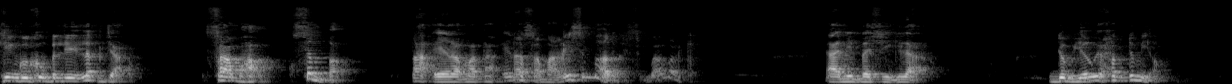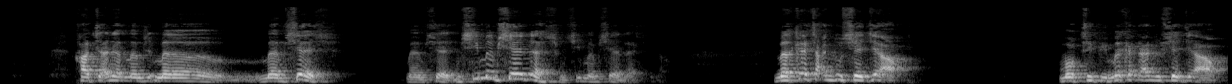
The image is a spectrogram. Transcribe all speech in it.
كي نقول لكم باللي لقجع صابها صبة طائرة ما طائرة صابها غير صبها لك صبها برك. يعني باش يقلع دمية ويحط دمية. خاطر أنا ما ما ما مشاش. ما مشاش. مشي ما مشالهش مشي ما مشالهش ما كانت عنده شجاعة. موتيفي ما كان عنده شجاعة.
